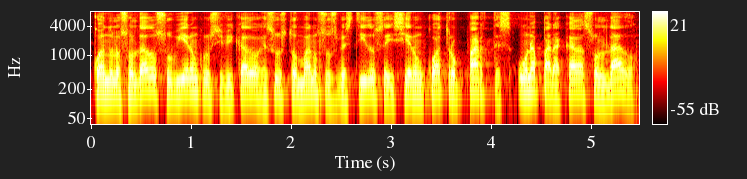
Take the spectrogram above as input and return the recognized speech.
Cuando los soldados subieron crucificado a Jesús, tomaron sus vestidos e hicieron cuatro partes, una para cada soldado.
